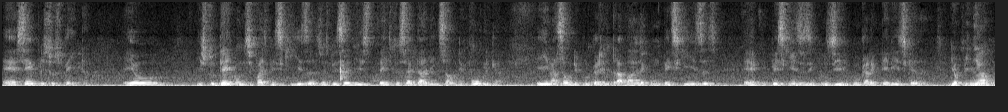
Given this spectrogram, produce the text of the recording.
é sempre suspeita. Eu estudei como se faz pesquisa, sou especialista, tenho especialidade em saúde pública, e na saúde pública a gente trabalha com pesquisas, é, pesquisas inclusive com características de opinião,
